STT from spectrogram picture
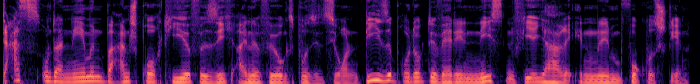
das Unternehmen beansprucht hier für sich eine Führungsposition. Diese Produkte werden in den nächsten vier Jahren in dem Fokus stehen.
